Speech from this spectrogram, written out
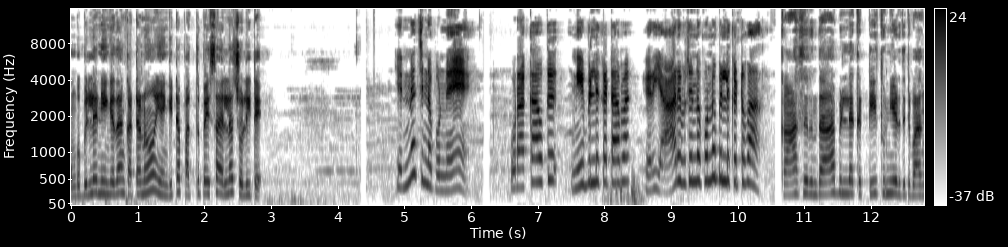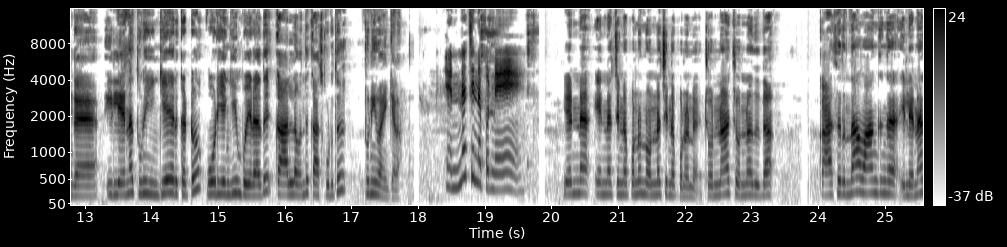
உங்க பில்லை நீங்க தான் கட்டணும். என்கிட்ட பத்து பைசா எல்லாம் சொல்லிட்டேன். என்ன சின்ன பொண்ணு? ஒரு அக்காவுக்கு நீ பில்லு கட்டாம வேற யாரு சின்ன பொண்ணு பில்லு கட்டுவா? காசு இருந்தா பில்லை கட்டி துணி எடுத்துட்டு வாங்க. இல்லைன்னா துணி இங்கேயே இருக்கட்டும் ஓடி எங்கேயும் போயிடாது காலைல வந்து காசு கொடுத்து துணி வாங்கிக்கலாம். என்ன சின்ன பொண்ணு? என்ன என்ன சின்ன பொண்ணுன்னு ஒன்ன சின்ன பொண்ணுன்னு. சொன்னா சொன்னது தான் காசு இருந்தா வாங்குங்க இல்லைன்னா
